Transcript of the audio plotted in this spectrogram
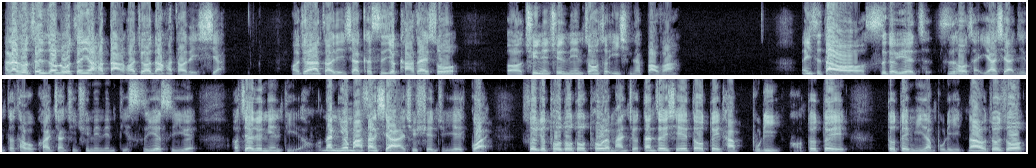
啊，那时候陈时中如果真要他打的话，就要让他早点下，哦，就让他早点下。可是就卡在说，呃，去年去年中的时候，疫情才爆发。一直到四个月之后才压下，已经都差不多快将近去年年底十月十一月，哦，这样就年底了。那你又马上下来去选举也怪，所以就拖拖拖拖了蛮久。但这些都对他不利哦，都对都对民进党不利。那我就是说，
